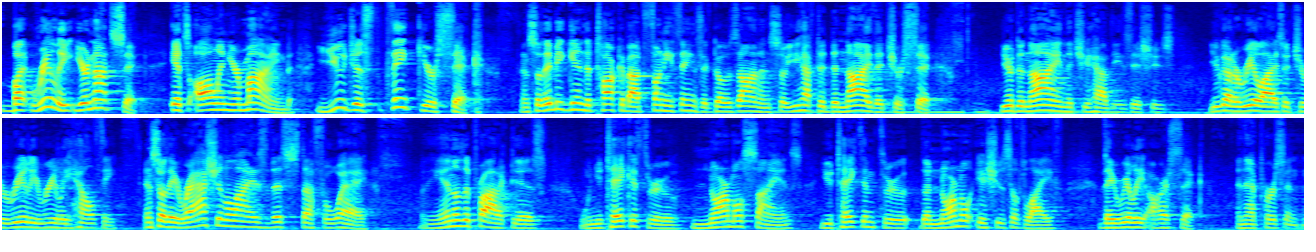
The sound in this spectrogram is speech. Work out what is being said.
but really, you're not sick. It's all in your mind. You just think you're sick. And so they begin to talk about funny things that goes on, and so you have to deny that you're sick. You're denying that you have these issues. You've got to realize that you're really, really healthy. And so they rationalize this stuff away. But the end of the product is when you take it through normal science, you take them through the normal issues of life, they really are sick. and that person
